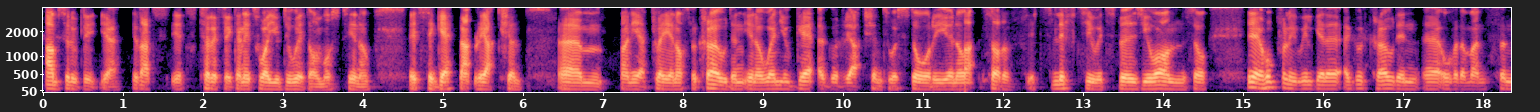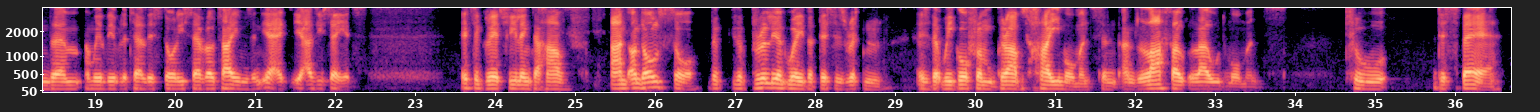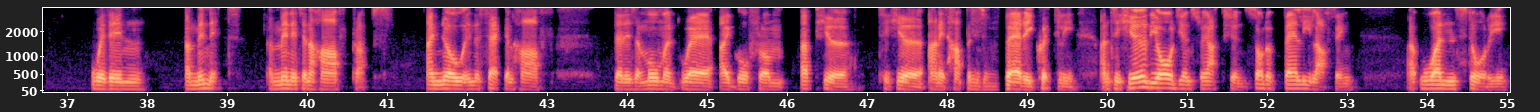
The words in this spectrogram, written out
Absolutely, yeah. That's it's terrific, and it's why you do it. Almost, you know, it's to get that reaction, um, and yeah, playing off the crowd. And you know, when you get a good reaction to a story, you know, that sort of it lifts you, it spurs you on. So, yeah, hopefully we'll get a, a good crowd in uh, over the month, and um, and we'll be able to tell this story several times. And yeah, it, yeah, as you say, it's it's a great feeling to have, and and also the the brilliant way that this is written is that we go from Grav's high moments and, and laugh out loud moments to despair within a minute, a minute and a half, perhaps. I know in the second half, there is a moment where I go from up here to here, and it happens very quickly. And to hear the audience reaction, sort of belly laughing at one story,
